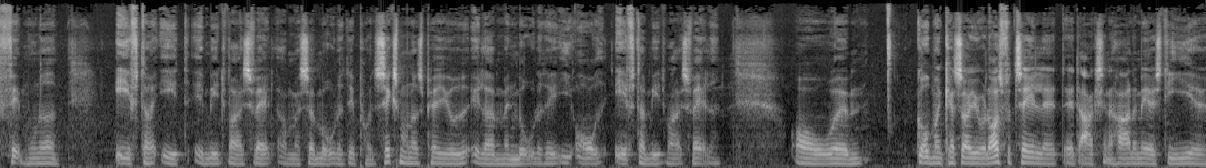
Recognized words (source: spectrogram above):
500 efter et øh, midtvejsvalg, om man så måler det på en 6 måneders periode, eller man måler det i året efter midtvejsvalget. Og øh, Goldman kan så jo også fortælle, at, at aktierne har det med at stige øh,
